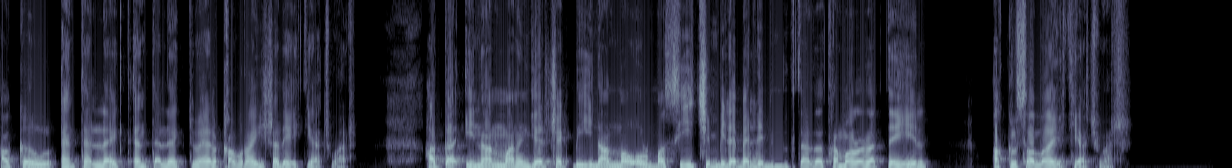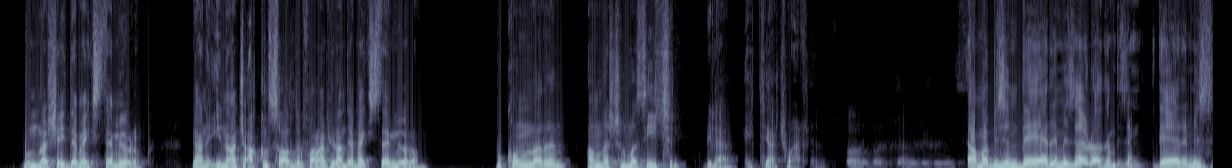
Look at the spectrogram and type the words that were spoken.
akıl, entelekt, entelektüel kavrayışa da ihtiyaç var. Hatta inanmanın gerçek bir inanma olması için bile belli bir miktarda tam olarak değil, akılsallığa ihtiyaç var. Bununla şey demek istemiyorum. Yani inanç akılsaldır falan filan demek istemiyorum. Bu konuların anlaşılması için bile ihtiyaç var. Ama bizim değerimiz evladım, bizim değerimiz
